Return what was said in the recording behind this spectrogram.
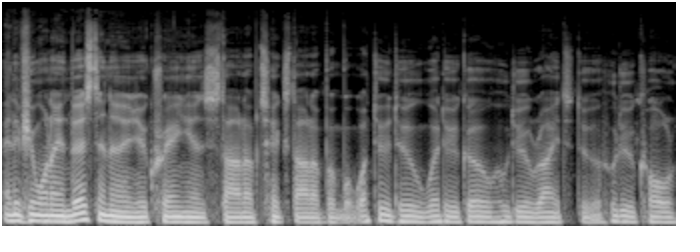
And if you want to invest in a Ukrainian startup, tech startup, what do you do? Where do you go? Who do you write to? Who do you call?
